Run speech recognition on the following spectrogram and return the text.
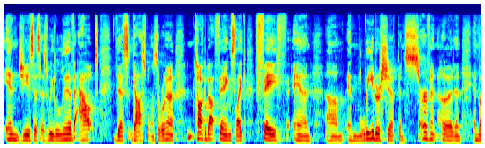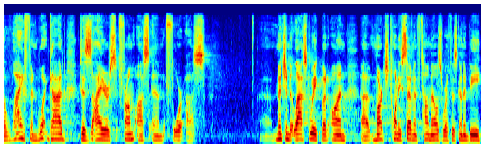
in Jesus as we live out this gospel. And so we're going to talk about things like faith and, um, and leadership and servanthood and, and the life and what God desires from us and for us. Mentioned it last week, but on uh, March 27th, Tom Ellsworth is going to be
